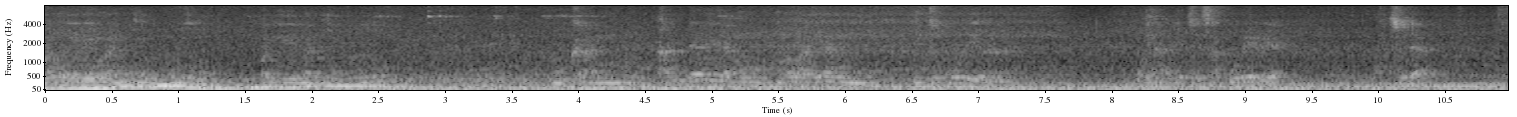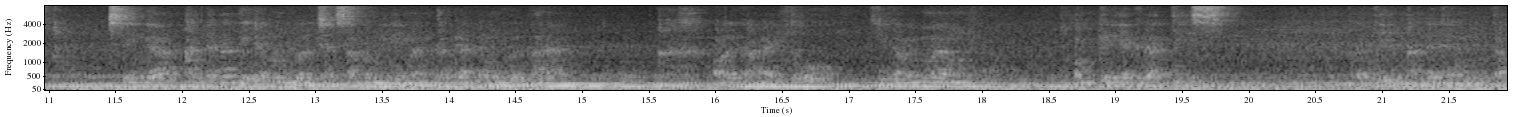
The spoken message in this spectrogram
pengiriman ini pengiriman ini bukan anda yang melayani itu kurir ya ada jasa kurir ya sudah sehingga anda kan tidak menjual jasa pengiriman tapi anda menjual barang. Oleh karena itu jika memang ongkirnya gratis berarti anda jangan minta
